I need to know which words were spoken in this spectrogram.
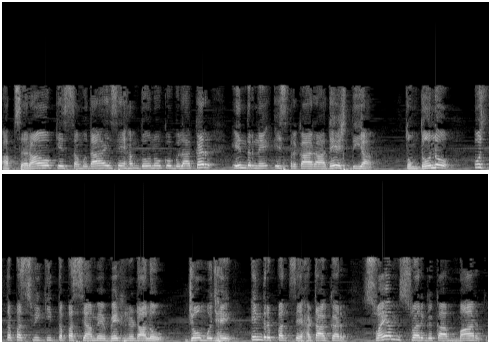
अप्सराओं के समुदाय से हम दोनों को बुलाकर इंद्र ने इस प्रकार आदेश दिया, तुम दोनों उस तपस्वी की तपस्या में विघ्न डालो, जो मुझे इंद्र पद से हटाकर स्वयं स्वर्ग का मार्ग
